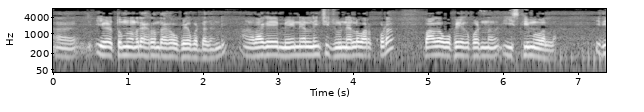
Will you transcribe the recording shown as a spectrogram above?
కానీ తొమ్మిది వందల ఎకరం దాకా ఉపయోగపడ్డదండి. అలాగే మే నెల నుంచి జూన్ నెల వరకు కూడా బాగా ఉపయోగపడిన ఈ స్కీమ్ వల్ల ఇది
